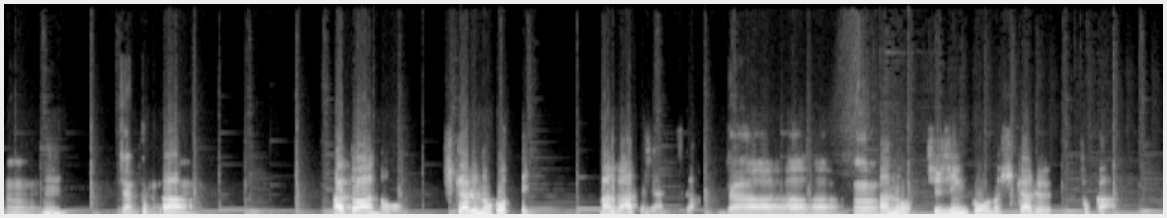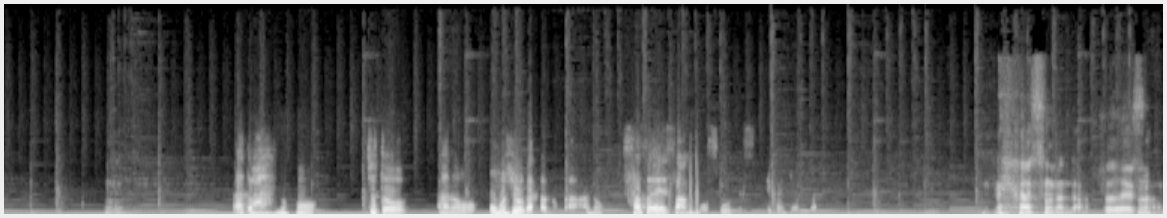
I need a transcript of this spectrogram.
うん。うんジャンプの。とかあとあの、ヒカルの子っていう漫画あったじゃないですか。うん、ああ、ああ、あの主人公のヒカルとか、うんあとあの、ちょっと、あの、面白かったのが、あの、サザエさんもそうですって書いてあった。うん。いや、そうなんだ。サザエさん。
